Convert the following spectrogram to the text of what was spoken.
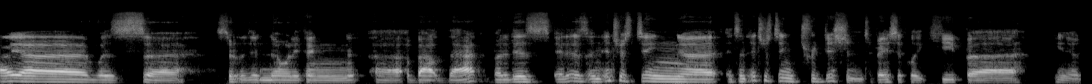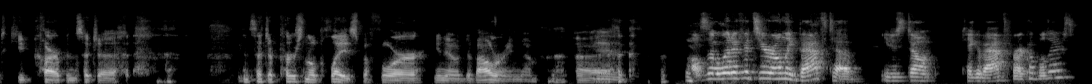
I, I uh, was uh, certainly didn't know anything uh, about that, but it is it is an interesting uh, it's an interesting tradition to basically keep uh, you know to keep carp in such a in such a personal place before you know devouring them. Uh, Yeah. Also, what if it's your only bathtub? You just don't take a bath for a couple days?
